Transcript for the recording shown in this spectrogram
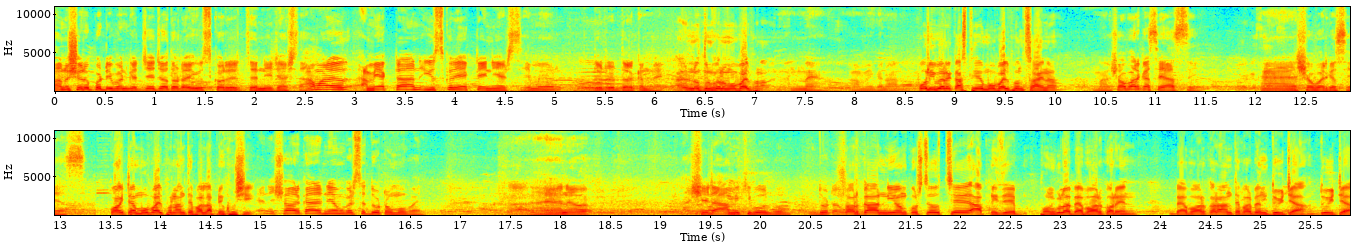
মানুষের উপর ডিপেন্ড করে যে যতটা ইউজ করে নিয়ে আসছে। আমার আমি একটা ইউজ করি একটাই নিয়ে আসছি আমার দুটোর দরকার নেই। নতুন কোনো মোবাইল ফোন না আমি এখানে পরিবারের কাছ থেকে মোবাইল ফোন চাই না? না সবার কাছে আছে। হ্যাঁ সবার কাছে আছে। কয়টা মোবাইল ফোন আনতে পারলে আপনি খুশি? এখানে সরকার নিয়ম করছে দুটো মোবাইল। এখানে সেটা আমি কি বলব? দুটো সরকার নিয়ম করছে হচ্ছে আপনি যে ফোনগুলো ব্যবহার করেন ব্যবহার করা আনতে পারবেন দুইটা দুইটা।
